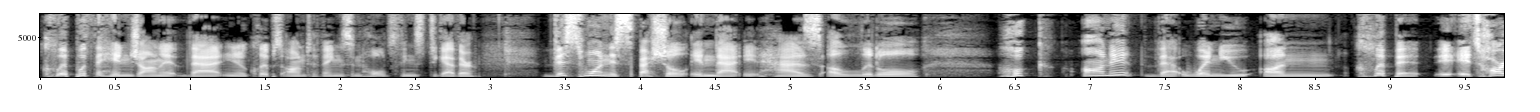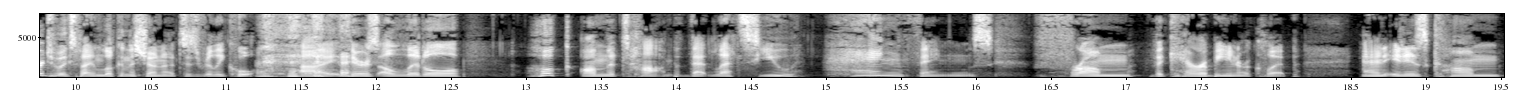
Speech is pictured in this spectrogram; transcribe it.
clip with the hinge on it that, you know, clips onto things and holds things together. This one is special in that it has a little hook on it that when you unclip it, it- it's hard to explain. Look in the show notes. It's really cool. Uh, there's a little hook on the top that lets you hang things from the carabiner clip. And it has come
